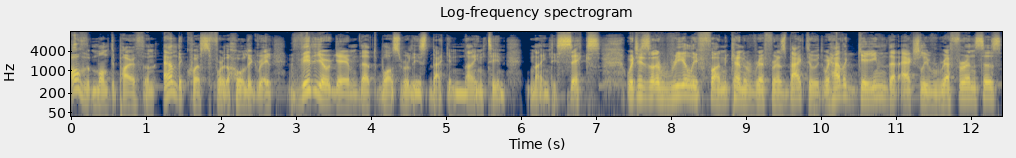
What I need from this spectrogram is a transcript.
of Monty Python and the Quest for the Holy Grail video game that was released back in 1996, which is a really fun kind of reference back to it. We have a game that actually references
